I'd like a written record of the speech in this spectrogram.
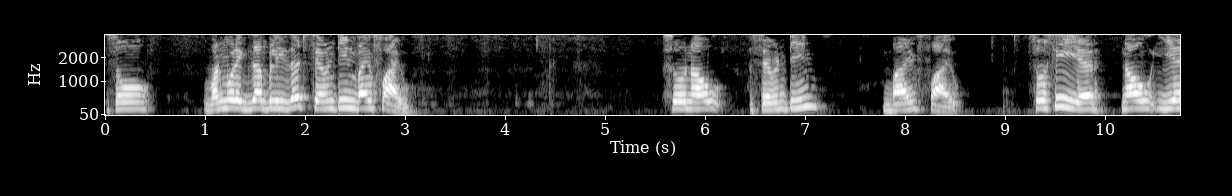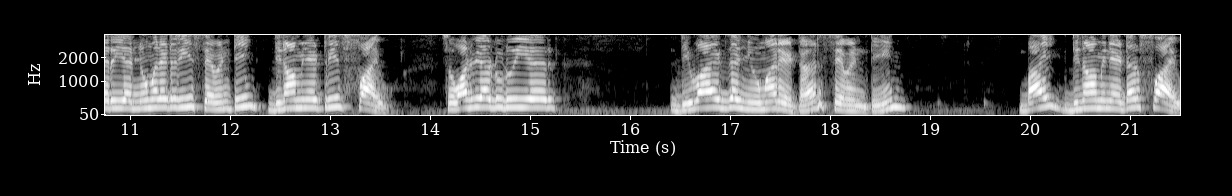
so one more example is that 17 by 5 so now 17 by 5 so see here. Now here here numerator is 17 denominator is 5 so what we have to do here divide the numerator 17 by denominator 5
